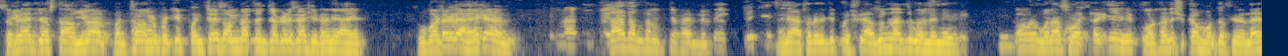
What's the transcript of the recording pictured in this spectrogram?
सगळ्यात जास्त आमदार पंचावन्न पैकी पंचेचाळीस आमदार त्यांच्याकडे त्या ठिकाणी आहेत. उभाटाकडे आहे काय सात आमदार आणि आता त्याची परिस्थिती अजून नाजूक झालेली आहे. त्यामुळे मला असं वाटतं की हे कोर्टाने शिक्कामोर्तब केलेलं आहे.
